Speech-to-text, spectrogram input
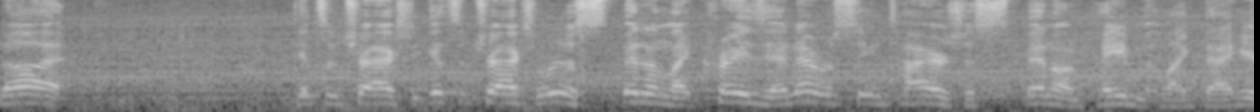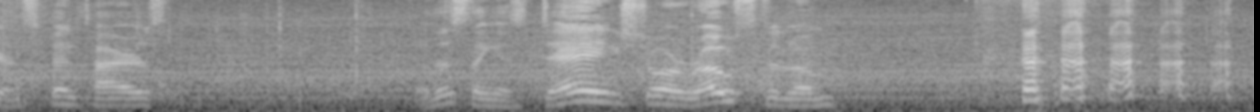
nut. Get some traction, get some traction. We're just spinning like crazy. I never seen tires just spin on pavement like that here and Spintires. This thing is dang sure roasting them.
